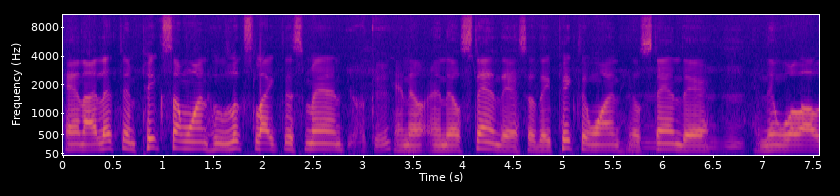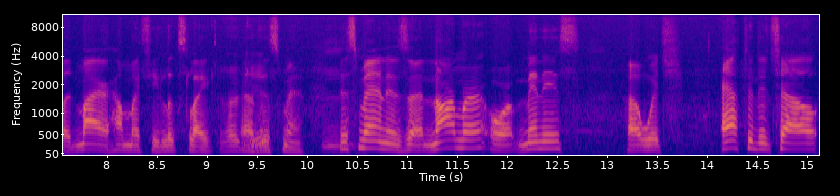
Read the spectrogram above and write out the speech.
and I let them pick someone who looks like this man Okay. and they'll, and they'll stand there. So they pick the one, he'll Mm-hmm. stand there, and then we'll all admire how much he looks like uh, Okay. Mm. this man. This man is uh, Narmer or Menes, uh, which after the child,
